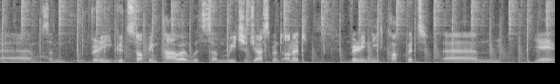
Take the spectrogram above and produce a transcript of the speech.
um, some pretty good stopping power with some reach adjustment on it. Very neat cockpit. Um, yeah.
